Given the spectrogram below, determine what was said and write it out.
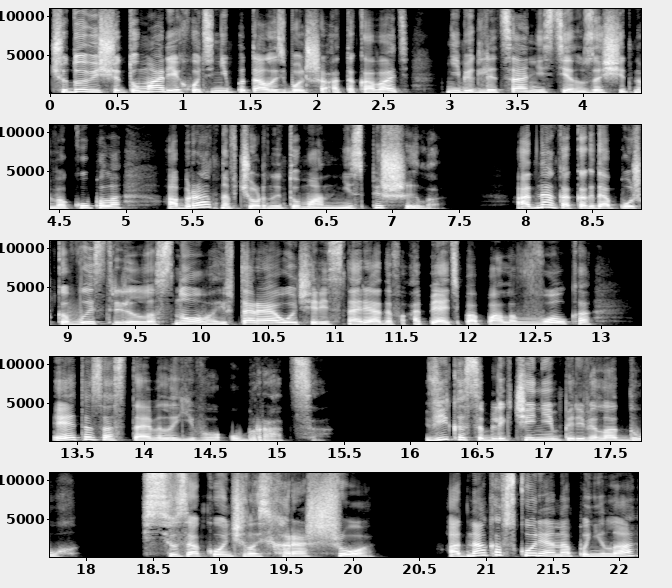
Чудовище Тумария хоть и не пыталось больше атаковать ни беглеца, ни стену защитного купола, обратно в черный туман не спешило. Однако, когда пушка выстрелила снова, и вторая очередь снарядов опять попала в волка, это заставило его убраться. Вика с облегчением перевела дух. Все закончилось хорошо. Однако вскоре она поняла,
